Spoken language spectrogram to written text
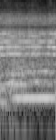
ಇದು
